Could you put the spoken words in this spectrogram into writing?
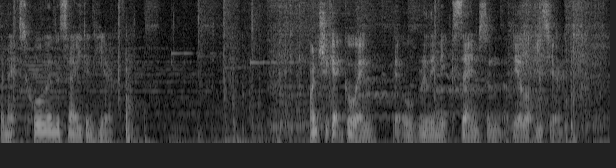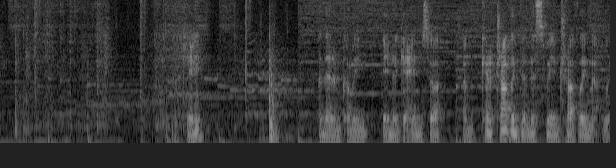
the next hole in the side in here. Once you get going, it will really make sense and it'll be a lot easier. Okay, and then I'm coming in again, so I'm kind of traveling down this way and traveling that way.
